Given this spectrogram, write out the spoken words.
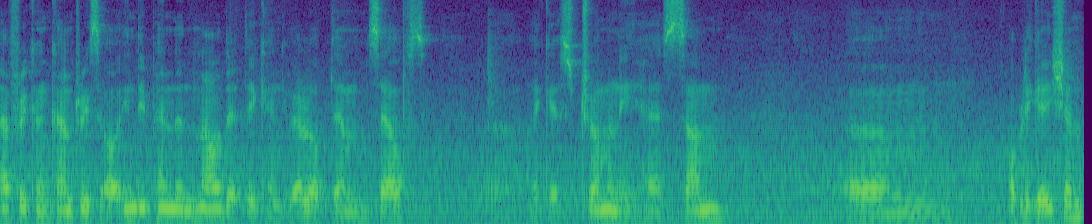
African countries are independent now, that they can develop themselves. Uh, I guess Germany has some um, obligation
